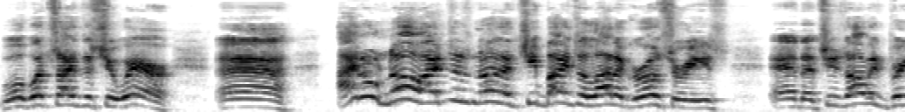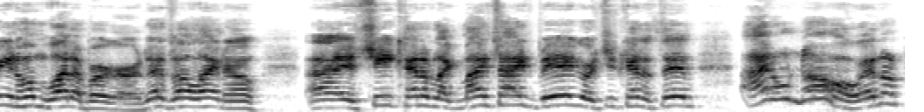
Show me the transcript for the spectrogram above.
Well, what size does she wear? Uh, I don't know. I just know that she buys a lot of groceries and that she's always bringing home Whataburger. That's all I know. Uh, is she kind of like my size big or is she kind of thin? I don't know. I don't.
